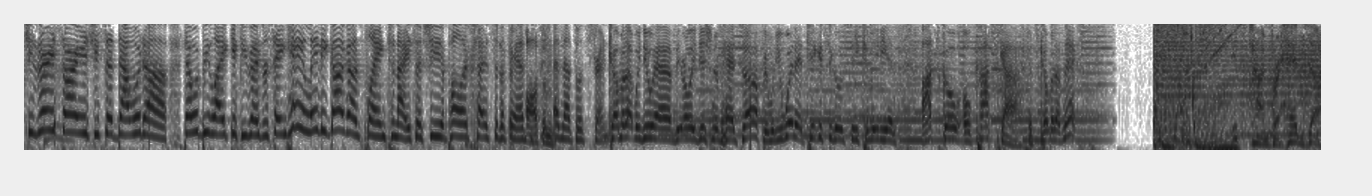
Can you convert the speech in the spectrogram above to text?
she's very sorry, and she said that would uh that would be like if you guys were saying, "Hey, Lady Gaga's playing tonight," so she apologized to the fans. awesome. and that's what's trending. Coming up, we do have the early edition of Heads Up, and when you win it, tickets to go see comedian Atsuko Okatsuka. That's coming up next. It's time for Heads Up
